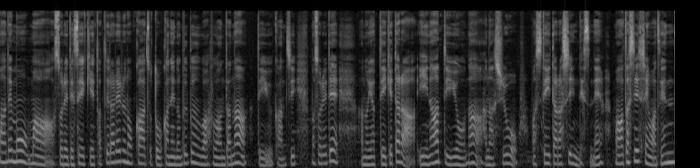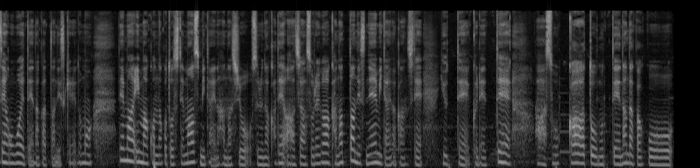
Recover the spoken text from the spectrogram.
まあでもまあそれで生計立てられるのかちょっとお金の部分は不安だなっていう感じ、まあ、それであのやっていけたらいいなっていうような話を、まあ、していたらしいんですね。まあ、私自身は全然覚えてなかったんですけれどもでまあ今こんなことしてますみたいな話をする中でああじゃあそれが叶ったんですねみたいな感じで言ってくれてああそっかと思ってなんだかこ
